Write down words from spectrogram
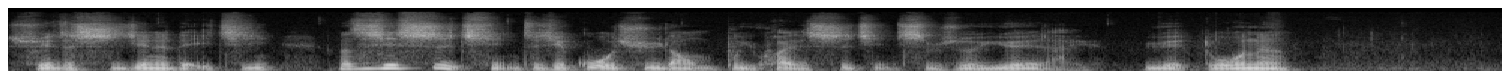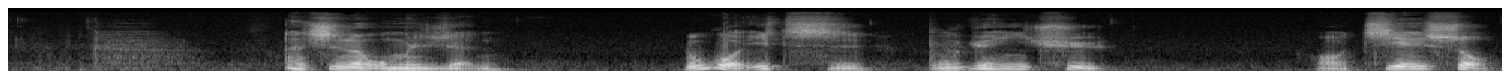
随着时间的累积，那这些事情、这些过去让我们不愉快的事情，是不是会越来越多呢？但是呢，我们人如果一直不愿意去。哦，接受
